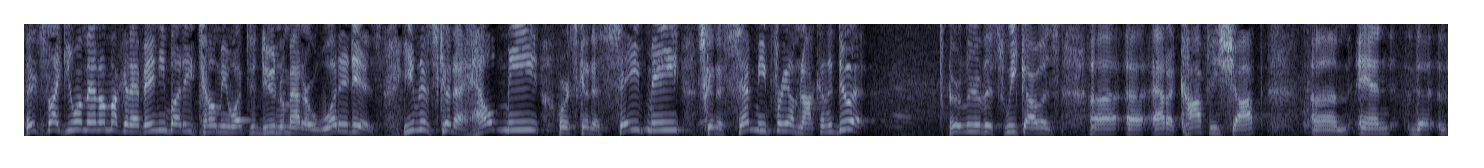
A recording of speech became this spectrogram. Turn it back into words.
It's like, you know, man, I'm not going to have anybody tell me what to do no matter what it is. Even if it's going to help me or it's going to save me, it's going to set me free, I'm not going to do it. Earlier this week, I was uh, uh, at a coffee shop, um, and the,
